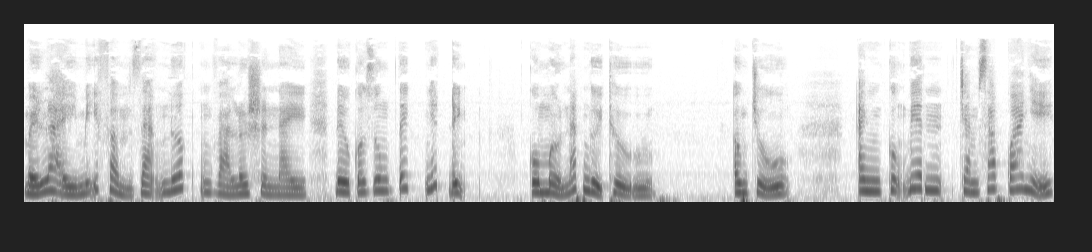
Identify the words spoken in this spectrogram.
Mấy loại mỹ phẩm dạng nước và lotion này đều có dung tích nhất định. Cô mở nắp ngửi thử. Ông chủ, anh cũng biết chăm sóc quá nhỉ?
